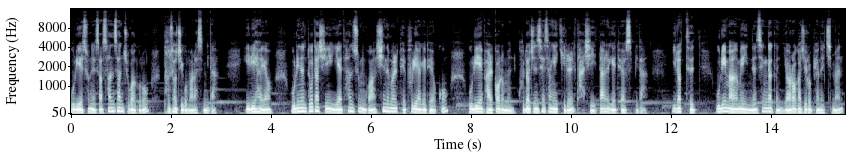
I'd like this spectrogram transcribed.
우리의 손에서 산산조각으로 부서지고 말았습니다. 이리하여 우리는 또다시 옛 한숨과 신음을 되풀이하게 되었고 우리의 발걸음은 굳어진 세상의 길을 다시 따르게 되었습니다. 이렇듯 우리 마음에 있는 생각은 여러 가지로 변했지만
